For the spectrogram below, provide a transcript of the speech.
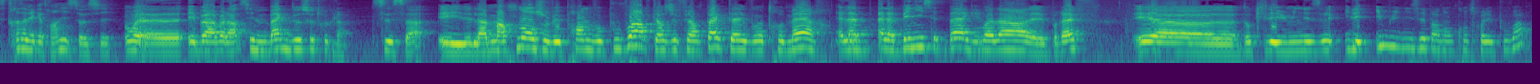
C'est très années 90 ça aussi. Ouais. Euh, et ben voilà, c'est une bague de ce truc-là. C'est ça. Et il est là maintenant, je vais prendre vos pouvoirs car j'ai fait un pacte avec votre mère. Elle a, elle a béni cette bague. Voilà, et bref. Et euh, donc il est immunisé, il est immunisé pardon, contre les pouvoirs.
